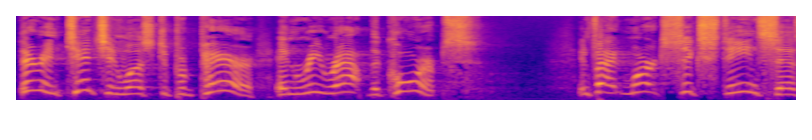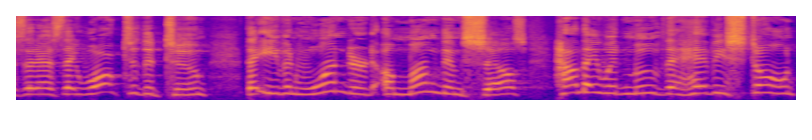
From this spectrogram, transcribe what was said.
Their intention was to prepare and rewrap the corpse. In fact, Mark 16 says that as they walked to the tomb, they even wondered among themselves how they would move the heavy stone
